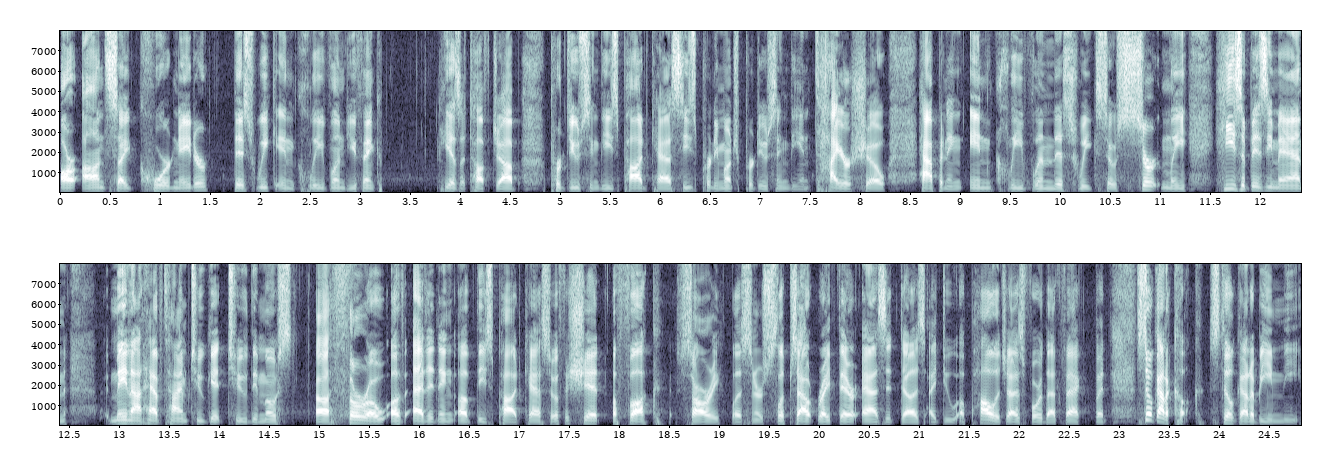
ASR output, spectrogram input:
our on site coordinator this week in Cleveland. You think he has a tough job producing these podcasts. He's pretty much producing the entire show happening in Cleveland this week. So, certainly, he's a busy man. May not have time to get to the most uh, thorough of editing of these podcasts. So if a shit, a fuck, sorry, listeners, slips out right there as it does, I do apologize for that fact, but still got to cook. Still got to be me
